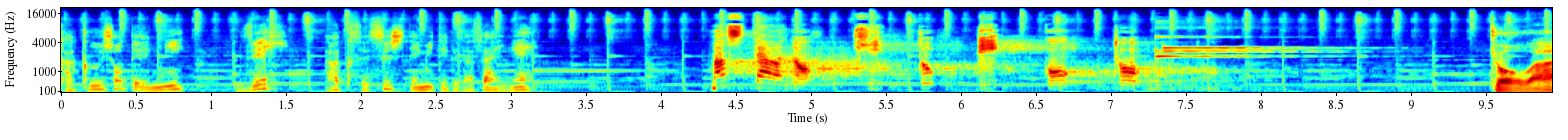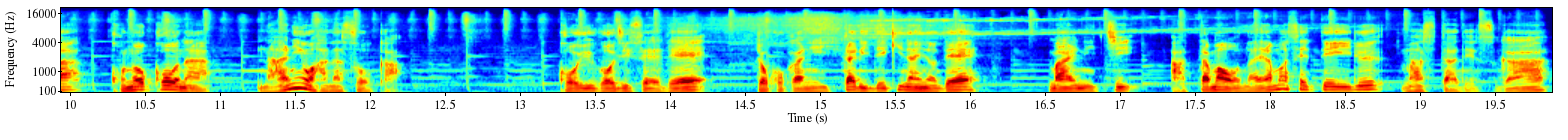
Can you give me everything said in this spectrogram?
架空書店にぜひアクセスしてみてくださいね。マスターのひとりごと。今日はこのコーナー何を話そうか。こういうご時世でどこかに行ったりできないので毎日頭を悩ませているマスターですが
